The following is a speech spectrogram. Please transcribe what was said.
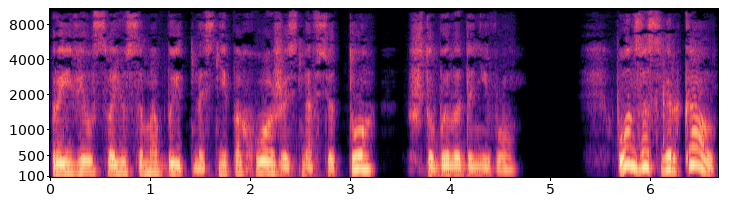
проявил свою самобытность, непохожесть на все то, что было до него. Он засверкал,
